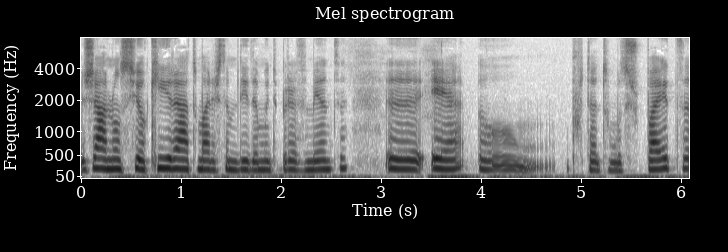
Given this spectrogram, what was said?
já anunciou que irá tomar esta medida muito brevemente, uh, é, portanto, uma suspeita,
